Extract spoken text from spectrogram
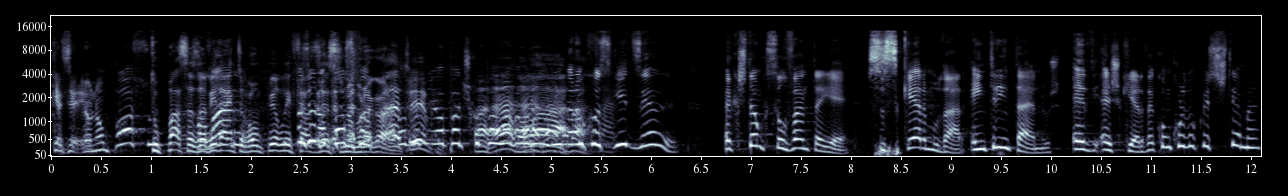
quer dizer, eu não posso. Tu passas a vida falar, a interrompê-lo e fazes não esse posso número falar. agora. Oh, Daniel, pá, desculpa lá, ainda não consegui dizer. A questão que se levanta é: se se quer mudar em 30 anos, a, a esquerda concordou com esse sistema.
